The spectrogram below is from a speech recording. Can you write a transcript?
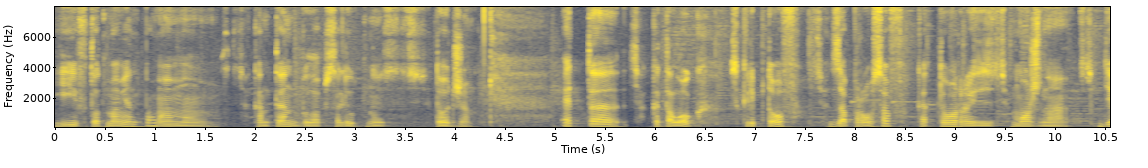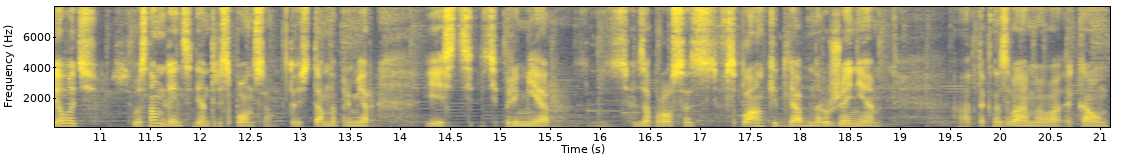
и в тот момент, по-моему, контент был абсолютно тот же. Это каталог скриптов, запросов, которые можно делать в основном для инцидент-респонса. То есть там, например, есть пример запроса в Splunk для обнаружения так называемого аккаунт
